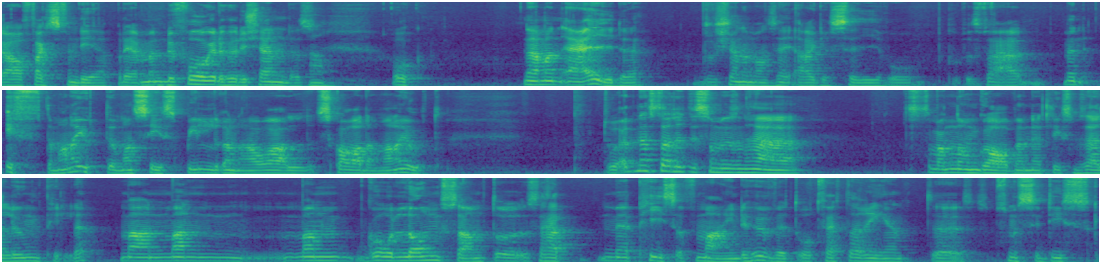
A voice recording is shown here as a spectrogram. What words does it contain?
jag har faktiskt funderat på det. Men du frågade hur det kändes. Ja. Och när man är i det, då känner man sig aggressiv och så här. Men efter man har gjort det och man ser spillrorna och all skada man har gjort. Då är det nästan lite som en sån här... Som att någon gav en ett liksom så här lugnpiller. Man, man, man går långsamt och så här med peace of mind i huvudet och tvättar rent eh, smutsig disk.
